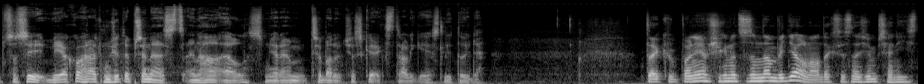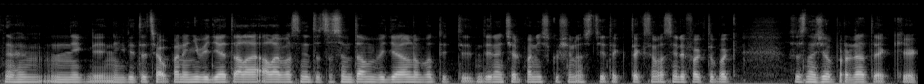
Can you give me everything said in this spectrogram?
co si vy jako hráč můžete přenést z NHL směrem třeba do České extraligy, jestli to jde. Tak úplně všechno, co jsem tam viděl, no, tak se snažím přenést, nevím, někdy, někdy to třeba úplně není vidět, ale, ale vlastně to, co jsem tam viděl, nebo ty, ty, ty načerpané zkušenosti, tak, tak jsem vlastně de facto pak se snažil prodat, jak, jak,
